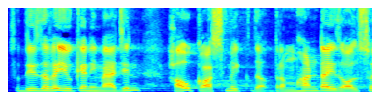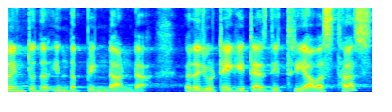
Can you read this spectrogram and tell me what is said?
So this is the way you can imagine how cosmic the Brahmanda is also into the in the Pindanda. Whether you take it as the three avasthas,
